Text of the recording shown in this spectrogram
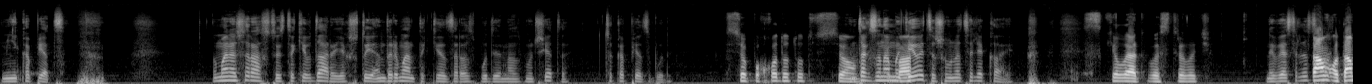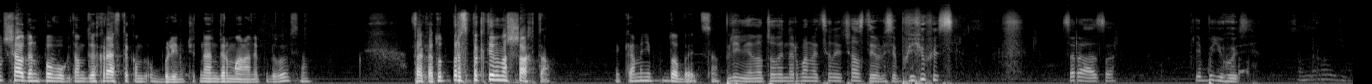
Мені капець. У мене ще раз хтось таки вдари, якщо той ендермен таки зараз буде нас мучити, то капець буде. Все, походу тут все. Він так за нами Хіба дивиться, що мене це лякає. Скелет вистрілить. Не вистрілиться? Там, о, там ще один павук, там де хрестиком. О, блін, чуть на ендермана не подивився. Так, а тут перспективна шахта. Яка мені подобається. Блін, я на того нормально цілий час дивлюся, боюсь. Зараза. Я боюсь. Замру його.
